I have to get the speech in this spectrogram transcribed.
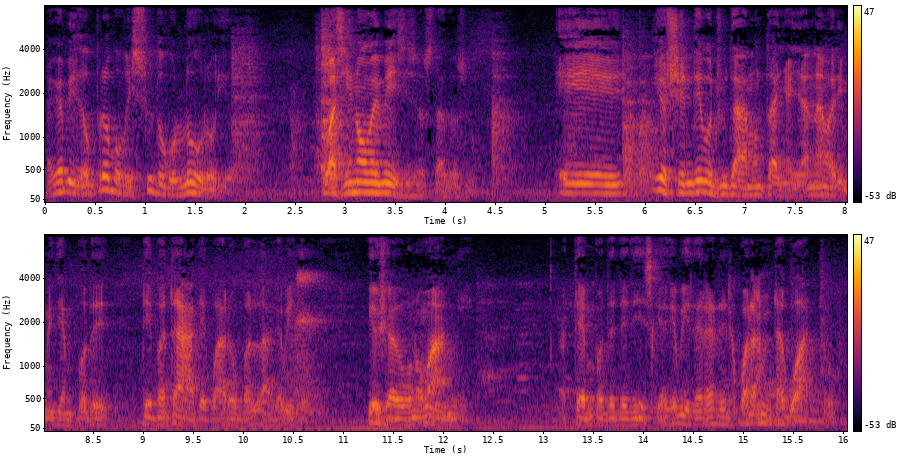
Hai capito? Ho proprio vissuto con loro io. Quasi nove mesi sono stato su. E io scendevo giù dalla montagna, gli andavo a rimediare un po' di patate, qua roba là, capito? Io avevo 9 anni a tempo dei tedeschi, capito? Era nel 44.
